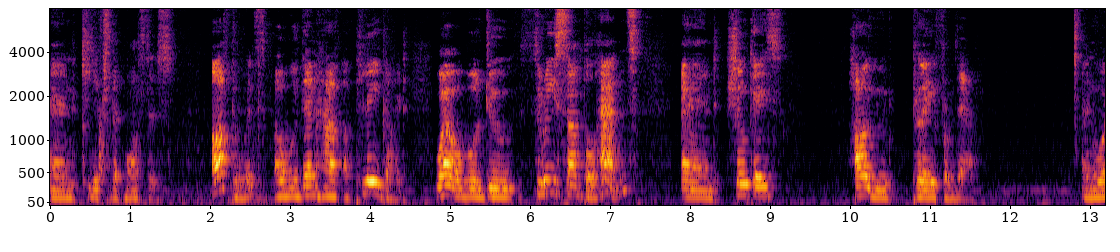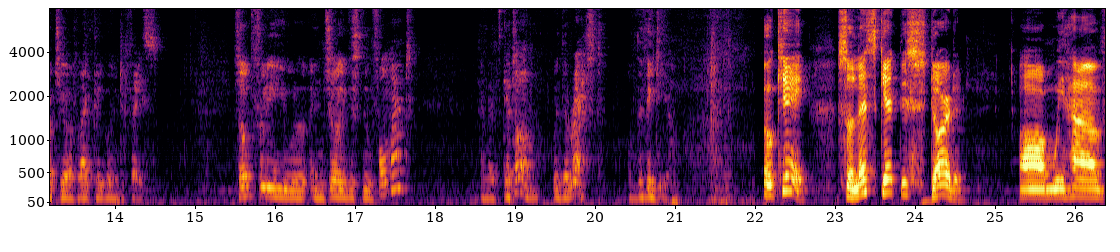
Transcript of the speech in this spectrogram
and key extra deck monsters. Afterwards, I will then have a play guide where I will do three sample hands and showcase how you'd play from there and what you're likely going to face. So hopefully you will enjoy this new format and let's get on with the rest of the video. Okay, so let's get this started. Um, we have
